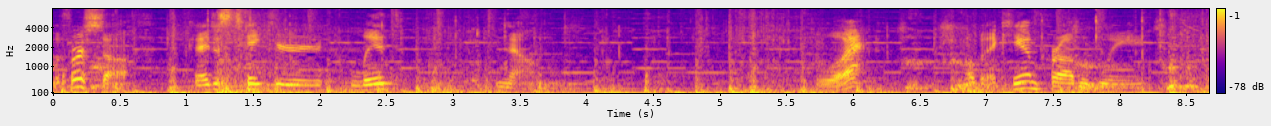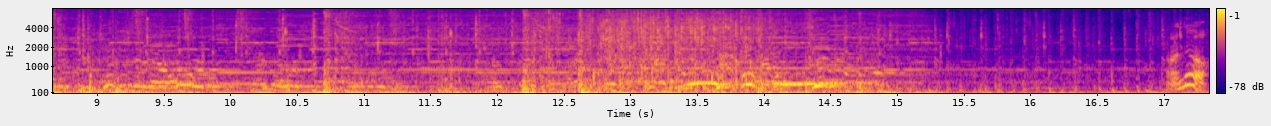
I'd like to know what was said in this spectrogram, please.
But first off, can I just take your lid? No. What? Oh, but I can probably. Oh no.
